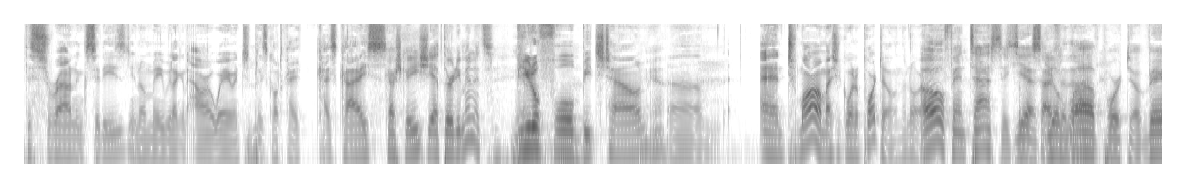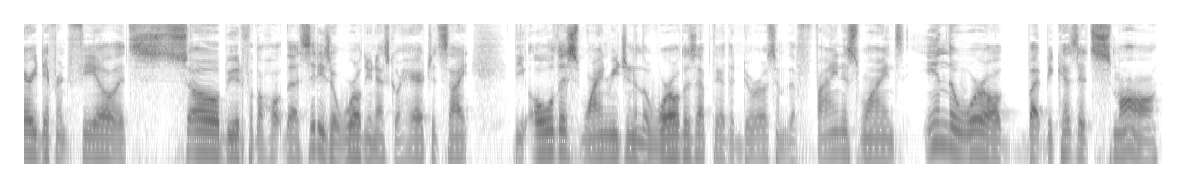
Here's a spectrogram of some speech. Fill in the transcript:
the surrounding cities. You know, maybe like an hour away, which is a place called Kai- Cascais. Cascais, yeah, thirty minutes. Yeah. Beautiful beach town. Yeah. Um, and tomorrow I'm actually going to Porto in the north. Oh, fantastic! So yes, you'll love Porto. Very different feel. It's so beautiful. The whole the city is a World UNESCO Heritage Site. The oldest wine region in the world is up there. The Douro, some of the finest wines in the world. But because it's small,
